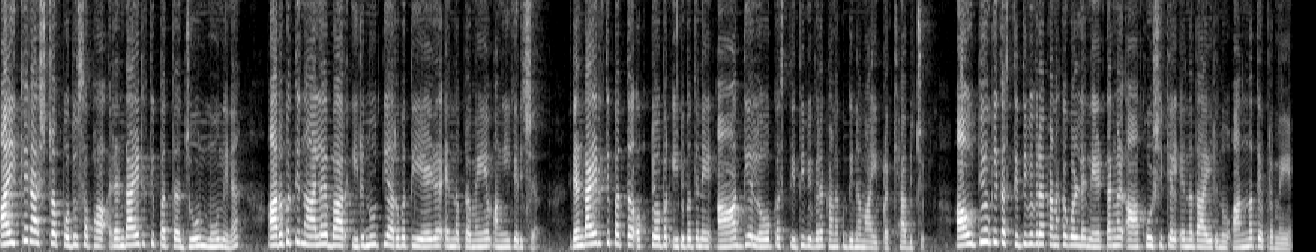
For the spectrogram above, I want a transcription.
ഐക്യരാഷ്ട്ര പൊതുസഭ രണ്ടായിരത്തി പത്ത് ജൂൺ മൂന്നിന് അറുപത്തിനാല് ബാർ ഇരുന്നൂറ്റി അറുപത്തിയേഴ് എന്ന പ്രമേയം അംഗീകരിച്ച് രണ്ടായിരത്തി പത്ത് ഒക്ടോബർ ഇരുപതിനെ ആദ്യ ലോക സ്ഥിതിവിവര കണക്കു ദിനമായി പ്രഖ്യാപിച്ചു. ഔദ്യോഗിക സ്ഥിതിവിവര കണക്കുകളുടെ നേട്ടങ്ങൾ ആഘോഷിക്കൽ എന്നതായിരുന്നു അന്നത്തെ പ്രമേയം.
